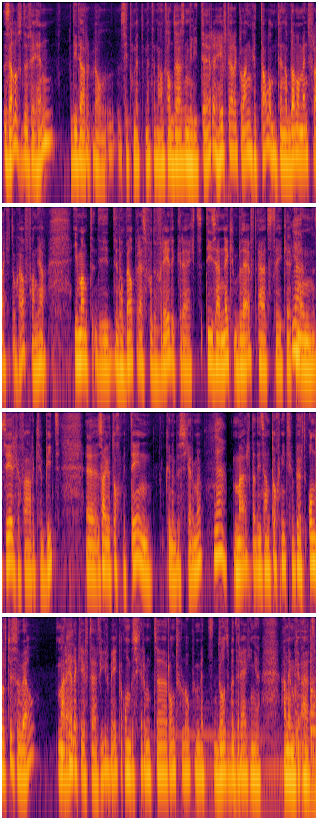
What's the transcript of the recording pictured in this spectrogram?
Zelfs de VN, die daar wel zit met, met een aantal duizend militairen, heeft eigenlijk lang getalmd. En op dat moment vraag je toch af van ja, iemand die de Nobelprijs voor de Vrede krijgt, die zijn nek blijft uitsteken Ja. in een zeer gevaarlijk gebied, zou je toch meteen kunnen beschermen. Ja. Maar dat is dan toch niet gebeurd. Ondertussen wel. Maar eigenlijk heeft hij vier weken onbeschermd uh, rondgelopen met doodsbedreigingen aan hem geuit.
